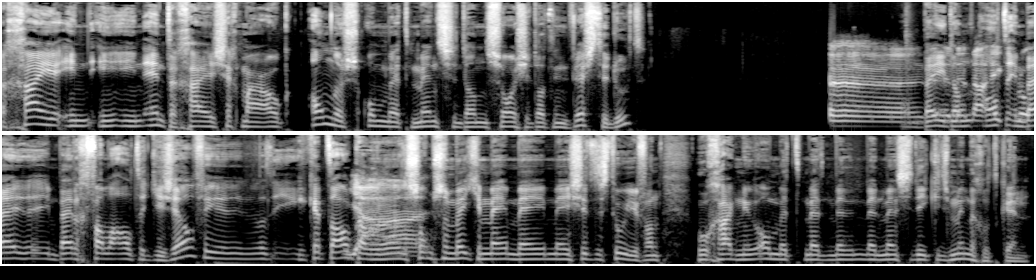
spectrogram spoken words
ga je in, in, in Enter, ga je zeg maar ook anders om met mensen dan zoals je dat in het Westen doet? Uh, ben je dan nou, altijd, in, beide, in beide gevallen altijd jezelf? Ik heb daar ook al soms een beetje mee, mee, mee zitten stoeien. Van hoe ga ik nu om met, met, met, met mensen die ik iets minder goed ken?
